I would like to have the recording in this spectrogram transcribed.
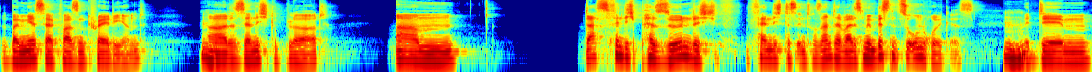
Bei mir ist ja quasi ein Gradient. Mhm. Äh, das ist ja nicht geblurrt. Ähm, das finde ich persönlich, fände ich das interessanter, weil es mir ein bisschen zu unruhig ist. Mhm. Mit dem,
